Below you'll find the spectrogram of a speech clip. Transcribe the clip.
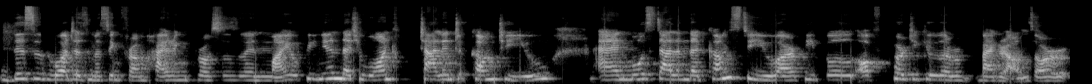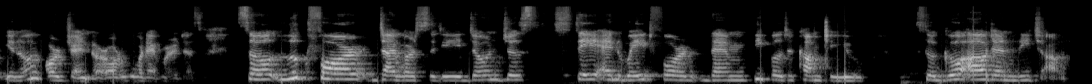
this is what is missing from hiring process, in my opinion, that you want talent to come to you and most talent that comes to you are people of particular backgrounds or you know or gender or whatever it is so look for diversity. Don't just stay and wait for them people to come to you. So go out and reach out.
